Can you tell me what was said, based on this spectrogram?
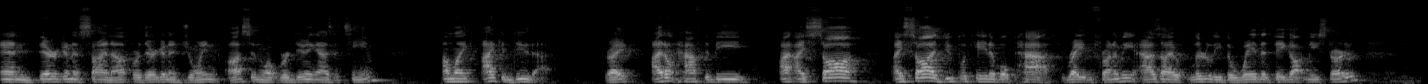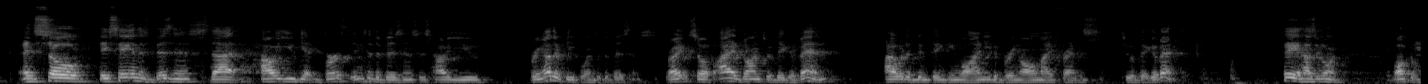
and they're going to sign up or they're going to join us in what we're doing as a team, I'm like, I can do that, right? I don't have to be, I, I saw, I saw a duplicatable path right in front of me as I literally, the way that they got me started. And so they say in this business that how you get birthed into the business is how you bring other people into the business, right? So if I had gone to a big event, I would have been thinking, well, I need to bring all my friends to a big event. Hey, how's it going? Welcome.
